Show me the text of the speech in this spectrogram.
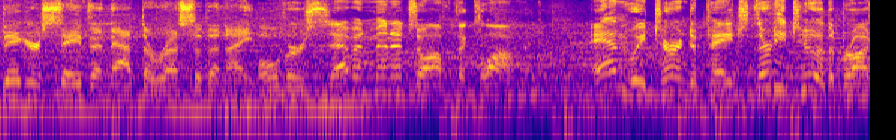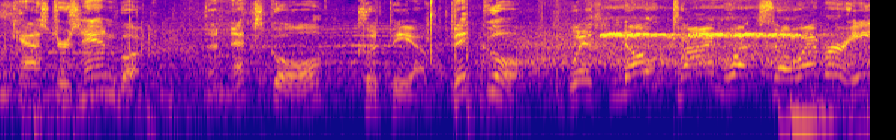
bigger save than that the rest of the night. Over seven minutes off the clock. And we turn to page 32 of the broadcaster's handbook. The next goal could be a big goal. With no time whatsoever, he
